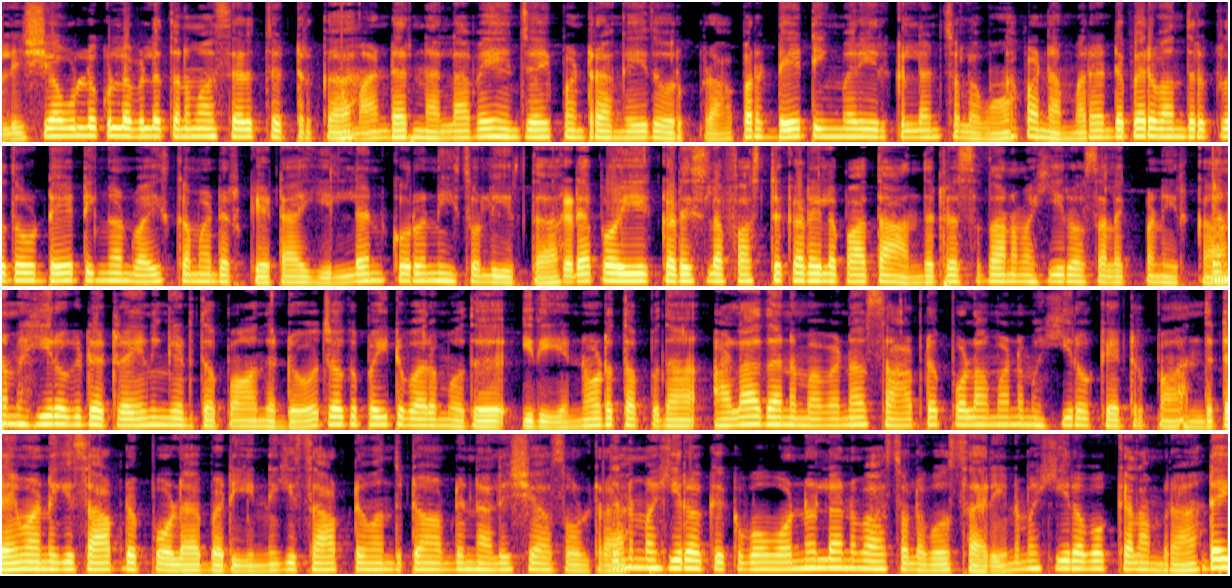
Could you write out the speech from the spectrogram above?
அலிஷியா உள்ளுக்குள்ள வில்லத்தனமா சிரிச்சிட்டு இருக்கா? கமாண்டர் நல்லாவே என்ஜாய் பண்றாங்க. இது ஒரு ப்ராப்பர் டேட்டிங் மாதிரி இருக்குல்லன்னு சொல்லுவோம். அப்ப நம்ம ரெண்டு பேர் வந்திருக்கிறதோ டேட்டிங் அண்ட் வைஸ் கமாண்டர் கேட்டா இல்லன்னு கூட நீ சொல்லியிருந்தா கடை போய் கடைசியில ஃபர்ஸ்ட் கடையில பார்த்தா அந்த ட்ரெஸ் தான் நம்ம ஹீரோ செலக்ட் பண்ணிருக்கான் நம்ம ஹீரோ கிட்ட ட்ரைனிங் எடுத்தப்போ அந்த டோஜோக்கு போயிட்டு வரும்போது இது என்னோட தப்பு தான். அலாத நம்ம வேணா சாப்பிட போலாமா நம்ம ஹீரோ கேட்டிருப்பான். அந்த டைம் அன்னைக்கு சாப்பிட போல பட் இன்னைக்கு சாப்பிட்டு வந்துட்டோம் அப்படின்னு அலிஷியா சொல்றேன் நம்ம ஹீரோ கேட்கவும் ஒன்றும் இல்லைன்னு வா சொல்லவோ சரி நம்ம ஹீரோவோ கிளம்புறான் டே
